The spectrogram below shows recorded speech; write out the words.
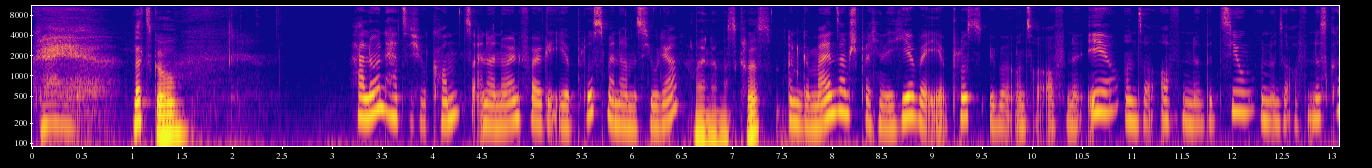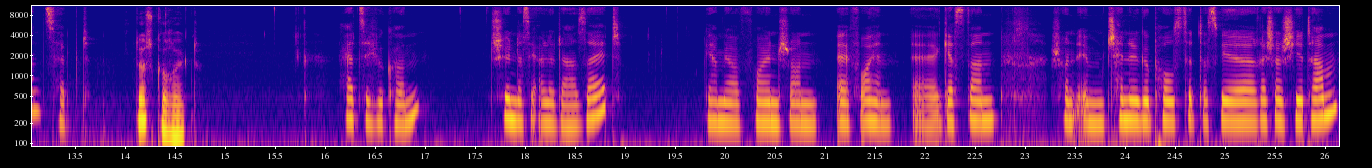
Okay, let's go. Hallo und herzlich willkommen zu einer neuen Folge Ehe Plus. Mein Name ist Julia Mein Name ist Chris. und gemeinsam sprechen wir hier bei Ehe Plus über unsere offene Ehe, unsere offene Beziehung und unser offenes Konzept. Das ist korrekt. Herzlich willkommen. Schön, dass ihr alle da seid. Wir haben ja vorhin schon, äh, vorhin, äh, gestern schon im Channel gepostet, dass wir recherchiert haben.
